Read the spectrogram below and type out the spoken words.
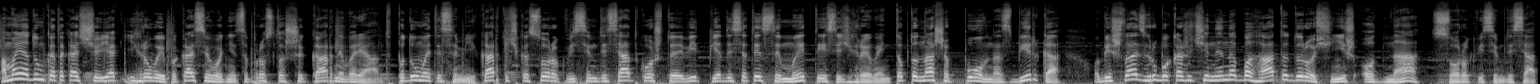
А моя думка така, що як ігровий ПК сьогодні це просто шикарний варіант. Подумайте самі, карточка 4080 коштує від 57 тисяч гривень. Тобто наша повна збірка обійшлась, грубо кажучи, не набагато дорожче, ніж одна 4080.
